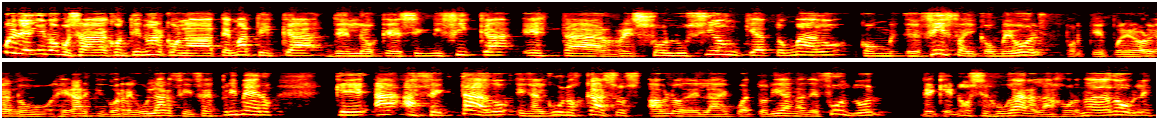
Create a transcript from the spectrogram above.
Muy bien, y vamos a continuar con la temática de lo que significa esta resolución que ha tomado con eh, FIFA y Conmebol, porque por el órgano jerárquico regular FIFA es primero, que ha afectado en algunos casos, hablo de la ecuatoriana de fútbol, de que no se jugara la jornada doble,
